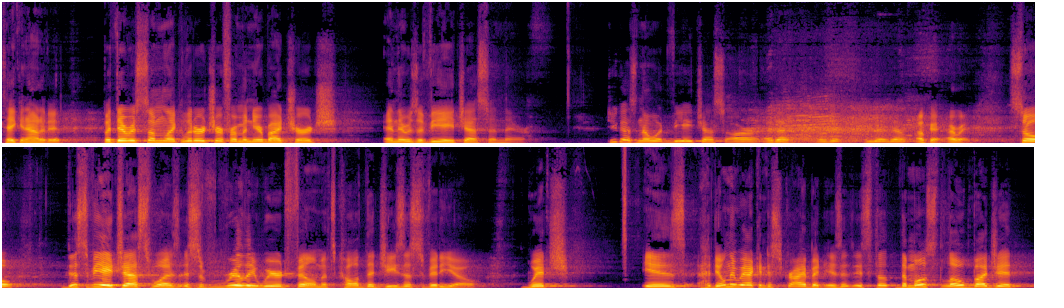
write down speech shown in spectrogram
taken out of it. But there was some like literature from a nearby church, and there was a VHS in there. Do you guys know what VHS are? Is that, is it, know? Okay, all right. So this VHS was it's a really weird film. It's called the Jesus Video, which is the only way I can describe it is it's the, the most low budget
